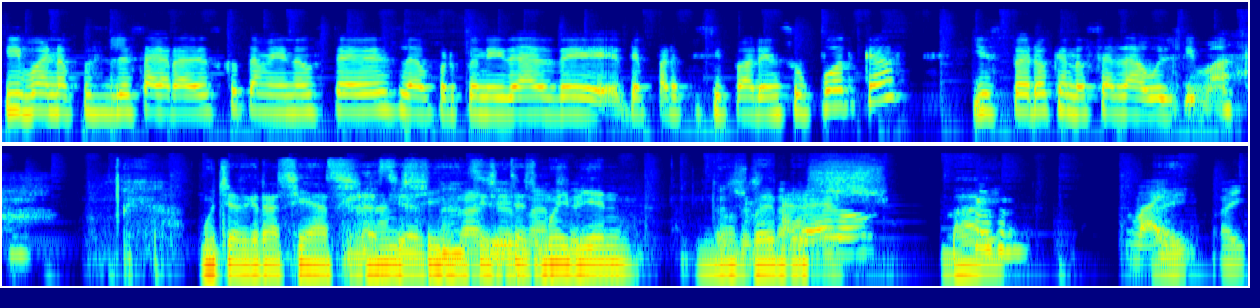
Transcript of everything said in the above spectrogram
Y bueno, pues les agradezco también a ustedes la oportunidad de, de, participar en su podcast y espero que no sea la última. Muchas gracias, gracias Nancy. Que estés muy bien. Nos vemos. Bye. Bye. Bye.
